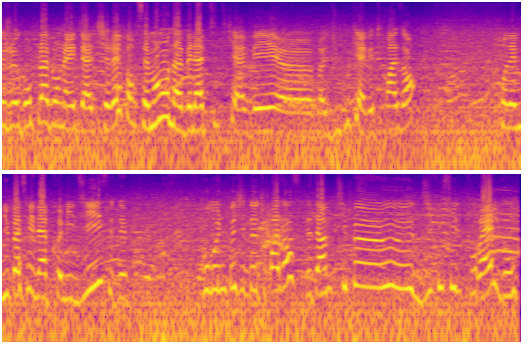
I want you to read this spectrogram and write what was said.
ces jeux gonflables, on a été attirés. Forcément, on avait la petite qui avait, bah, du coup, qui avait 3 ans. On est venu passer une après-midi. C'était pour une petite de 3 ans, c'était un petit peu euh, difficile pour elle. Donc,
